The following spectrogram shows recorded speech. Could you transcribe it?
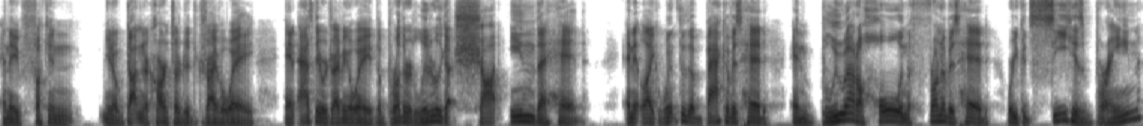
and they fucking, you know, got in their car and started to drive away. And as they were driving away, the brother literally got shot in the head. And it like went through the back of his head and blew out a hole in the front of his head where you could see his brain,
